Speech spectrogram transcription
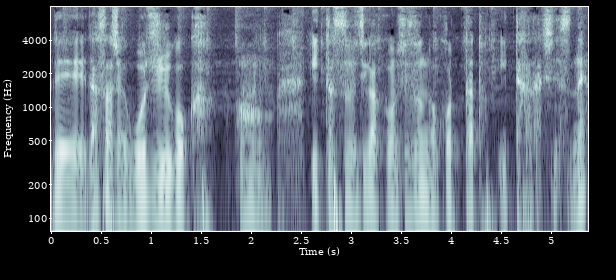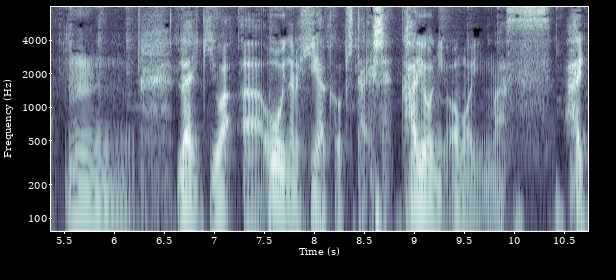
で、打三者が55か。うん。いった数字が今シーズン残ったといった形ですね。うん。来季は、大いなる飛躍を期待したい、かように思います。はい。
